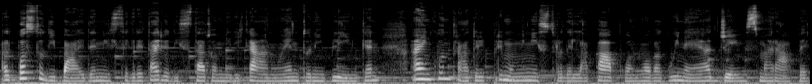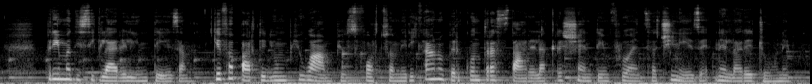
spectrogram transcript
Al posto di Biden, il segretario di Stato americano Anthony Blinken ha incontrato il primo ministro della Papua Nuova Guinea James Marape, prima di siglare l'intesa, che fa parte di un più ampio sforzo americano per contrastare contrastare la crescente influenza cinese nella regione.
